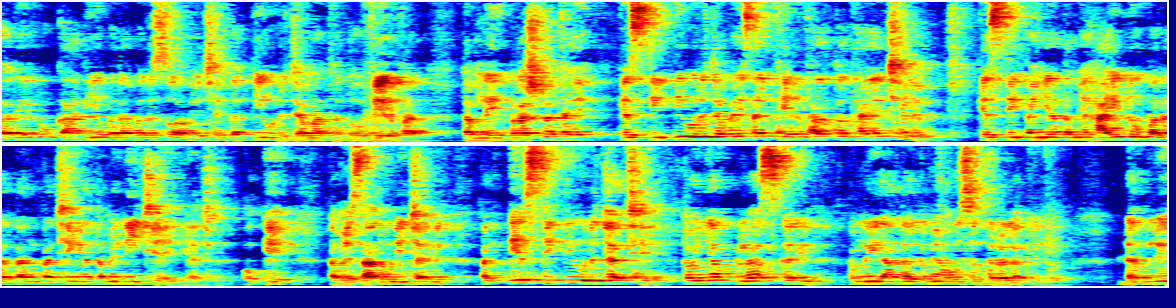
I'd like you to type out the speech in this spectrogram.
કરેલું કાર્ય બરાબર શું આવે છે? ગતિ ઉર્જામાં થતો ફેરફાર. તમને એક પ્રશ્ન થાય કે સ્થિતિ ઉર્જામાં સાહેબ ફેરફાર તો થાય છે ને? કે અહીંયા તમે હાઈટ ઉપર હતા અને પછી અહીંયા તમે નીચે આવી ગયા છો. ઓકે? તમે સારું વિચાર્યું. પણ એ સ્થિતિ ઊર્જા છે, તો અહીંયા પ્લસ કરીને, તમને યાદ હોય તમે આવું સૂત્ર લખેલું W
